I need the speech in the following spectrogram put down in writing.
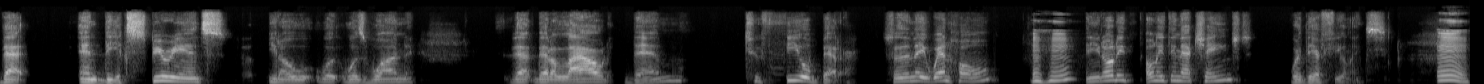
that and the experience, you know, w- was one that that allowed them to feel better. So then they went home, mm-hmm. and you know, the only thing that changed were their feelings. Mm.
